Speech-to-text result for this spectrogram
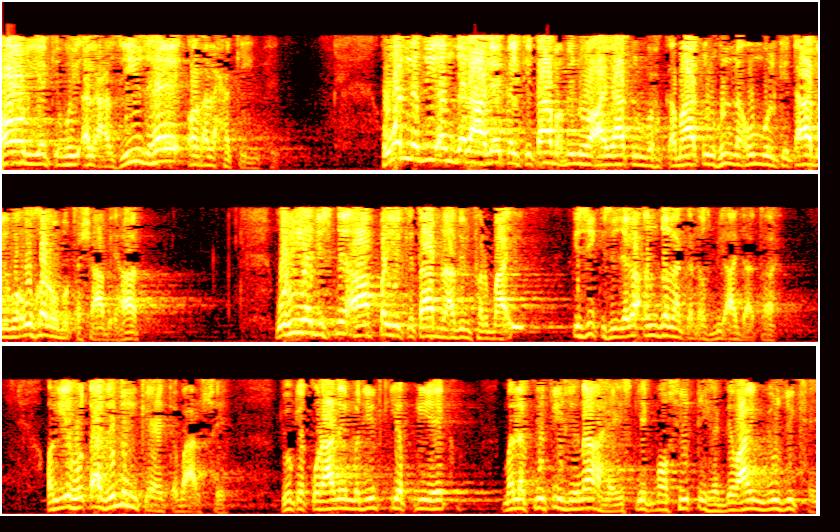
और यह कि वही अल अज़ीज़ है और अल हकीम है। हुवल्लजी अनजला कल किताब अबिन आयातमहकमातुल्हन उमुल किताब व उखर मुतशाबहात। वही है जिसने आप पर यह किताब नाजिल फरमाई, किसी किसी जगह अंजला का लफ्ज भी आ जाता है। और यह होता है रिदम के एतबार से क्योंकि कुरान मजीद की अपनी एक मलकूती जना है, इसकी एक मौसीकी है, डिवाइन म्यूज़िक है।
